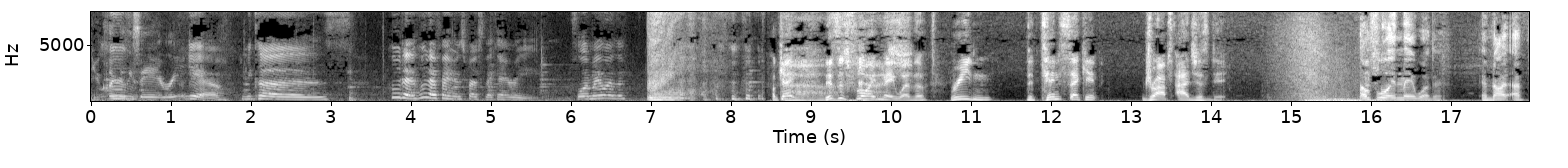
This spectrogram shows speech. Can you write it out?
You clearly said read. Yeah, because who that who that famous person that can't read? Floyd Mayweather. Okay, this is Floyd Mayweather reading the 10 second drops I just did. I'm Floyd Mayweather, and I, I've,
